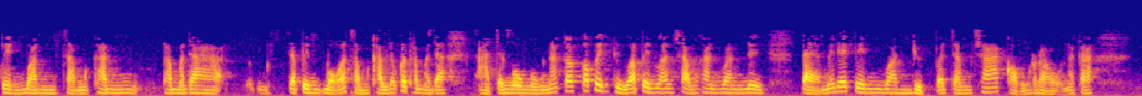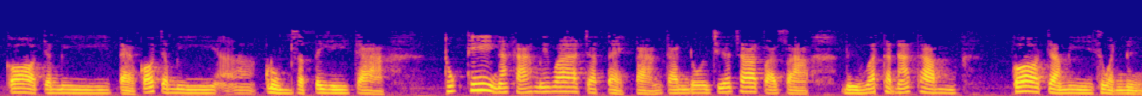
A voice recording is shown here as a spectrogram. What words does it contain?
เป็นวันสำคัญธรรมดาจะเป็นบอกว่าสำคัญแล้วก็ธรรมดาอาจจะงงๆนะกก็เป็นถือว่าเป็นวันสำคัญวันหนึ่ง แต่ไม่ได้เป็นวันหยุดประจำชาติของเรานะคะ ก็จะมีแต่ก็จะมีกลุ่มสตรีจาก ทุกที่นะคะ ไม่ว่าจะแตกต่างกันโดยเชื้อชาติภาษา หรือวัฒนธรรม ก็จะมีส่วนหนึ่ง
